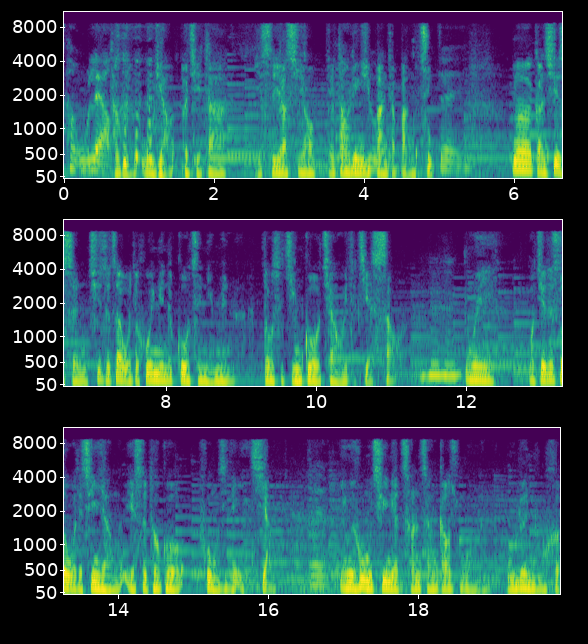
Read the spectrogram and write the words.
很无聊。他会很无聊，而且他也是要需要得到另一半的帮助。对。那感谢神，其实在我的婚姻的过程里面呢，都是经过教会的介绍。嗯哼。因为。我觉得说我的信仰也是透过父母亲的影响，对，因为父母亲呢常常告诉我们，无论如何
